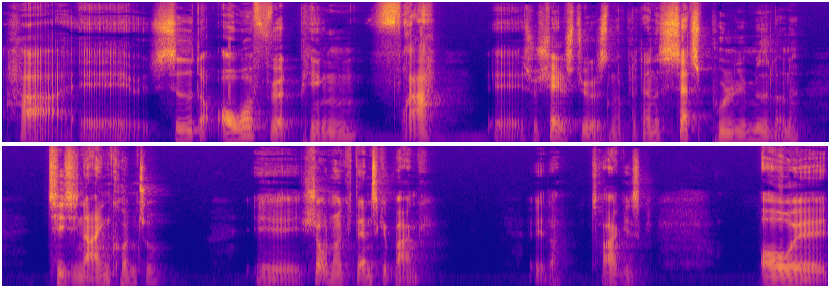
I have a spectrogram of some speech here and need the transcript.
har øh, siddet og overført penge fra øh, Socialstyrelsen og blandt andet satspuljemidlerne til sin egen konto. Øh, sjovt nok i Danske Bank, eller tragisk. Og øh,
